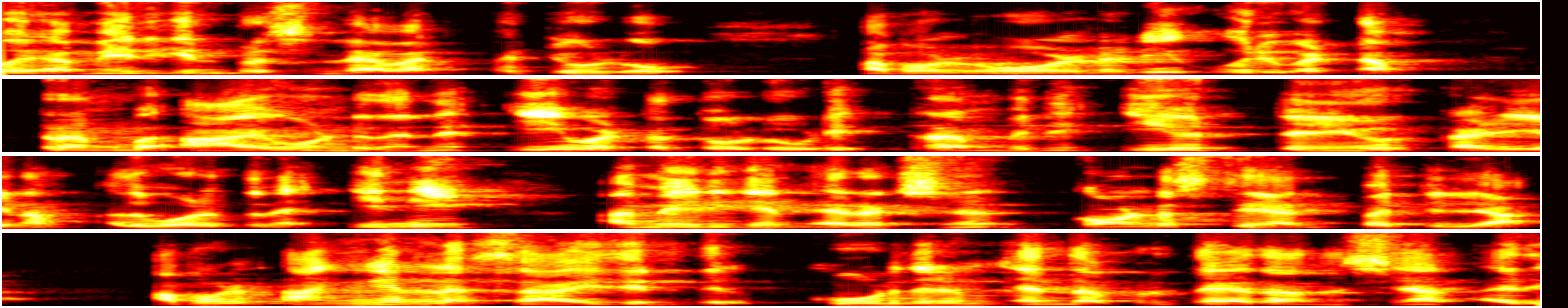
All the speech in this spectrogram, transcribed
ഒരു അമേരിക്കൻ പ്രസിഡന്റ് ആവാൻ പറ്റുള്ളൂ. അപ്പോൾ ഓൾറെഡി ഒരു വട്ടം ട്രംപ് ആയതുകൊണ്ട് തന്നെ ഈ വട്ടത്തോടുകൂടി ട്രംപിന് ഈ ഒരു ടെന്യൂർ കഴിയണം. അതുപോലെ തന്നെ ഇനി അമേരിക്കൻ ഇലക്ഷന് കോണ്ടസ്റ്റ് ചെയ്യാൻ പറ്റില്ല. അപ്പോൾ അങ്ങനെയുള്ള സാഹചര്യത്തിൽ കൂടുതലും എന്താ പ്രത്യേകത എന്ന് വെച്ചാൽ അത്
